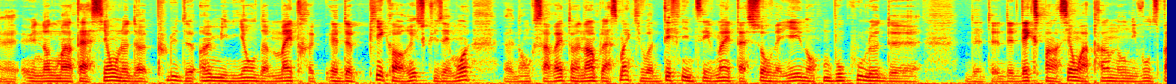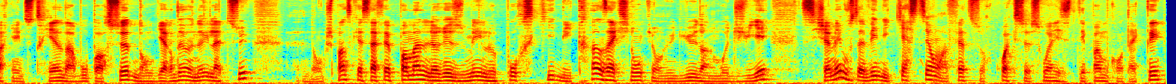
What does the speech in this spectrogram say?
euh, une augmentation de plus de 1 million de, mètres, de pieds carrés. Excusez-moi. donc, ça va être un emplacement qui va définitivement être à surveiller. Donc, beaucoup de, d'expansion à prendre au niveau du parc industriel dans Beauport-Sud. Donc, gardez un œil là-dessus. Donc, je pense que ça fait pas mal le résumé pour ce qui est des transactions qui ont eu lieu dans le mois de juillet. Si jamais vous avez des questions en fait sur quoi que ce soit, n'hésitez pas à me contacter.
